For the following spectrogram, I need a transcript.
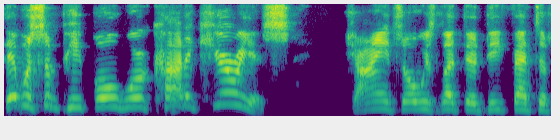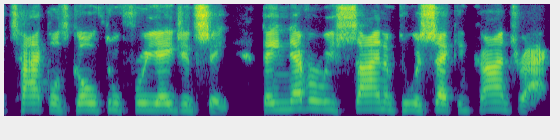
there were some people were kind of curious. Giants always let their defensive tackles go through free agency. They never resign them to a second contract.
